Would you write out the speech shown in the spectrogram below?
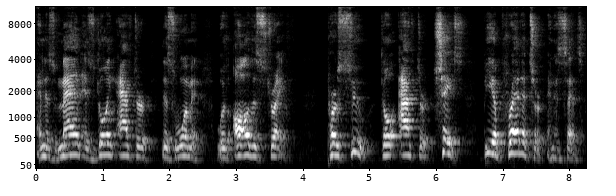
And this man is going after this woman with all of his strength. Pursue, go after, chase, be a predator in a sense.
